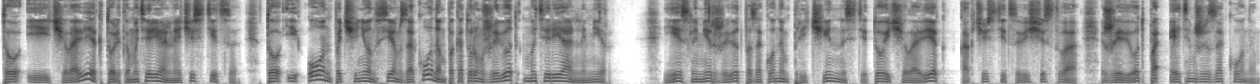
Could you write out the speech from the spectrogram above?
то и человек только материальная частица, то и он подчинен всем законам, по которым живет материальный мир. Если мир живет по законам причинности, то и человек, как частица вещества, живет по этим же законам.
